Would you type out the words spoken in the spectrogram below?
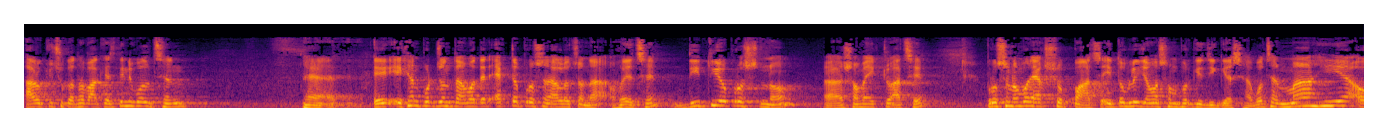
আরও কিছু কথা বাকি তিনি বলছেন হ্যাঁ এখান পর্যন্ত আমাদের একটা প্রশ্নের আলোচনা হয়েছে। দ্বিতীয় প্রশ্ন সময় একটু আছে। প্রশ্ন নম্বর একশো পাঁচ, এই তবলিগ জামাত সম্পর্কে জিজ্ঞাসা। বলছেন মাহিয়া ও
